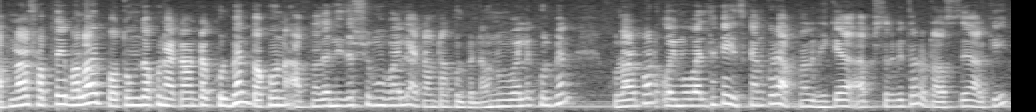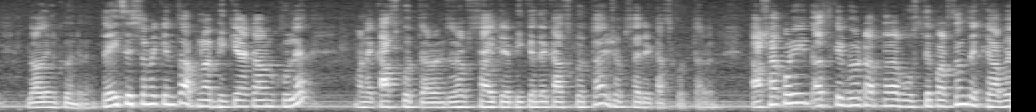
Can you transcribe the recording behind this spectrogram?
আপনারা সব থেকে ভালো হয়, প্রথম যখন অ্যাকাউন্টটা খুলবেন, তখন আপনাদের নিজস্ব মোবাইলে অ্যাকাউন্টটা খুলবেন। না অন্য মোবাইলে খুলবেন, খোলার পর ওই মোবাইল থেকে স্ক্যান করে আপনার ভিকে অ্যাপসের ভিতর ওটা হচ্ছে আর কি লগ ইন করে নেবেন। তো এই সিস্টেমে কিন্তু আপনারা ভিকে অ্যাকাউন্ট খুলে মানে কাজ করতে পারবেন। যেসব সাইটে বিকেদে কাজ করতে হয় এইসব সাইটে কাজ করতে পারবেন। তো আশা করি আজকে ভিডিওটা আপনারা বুঝতে পারছেন যে কীভাবে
